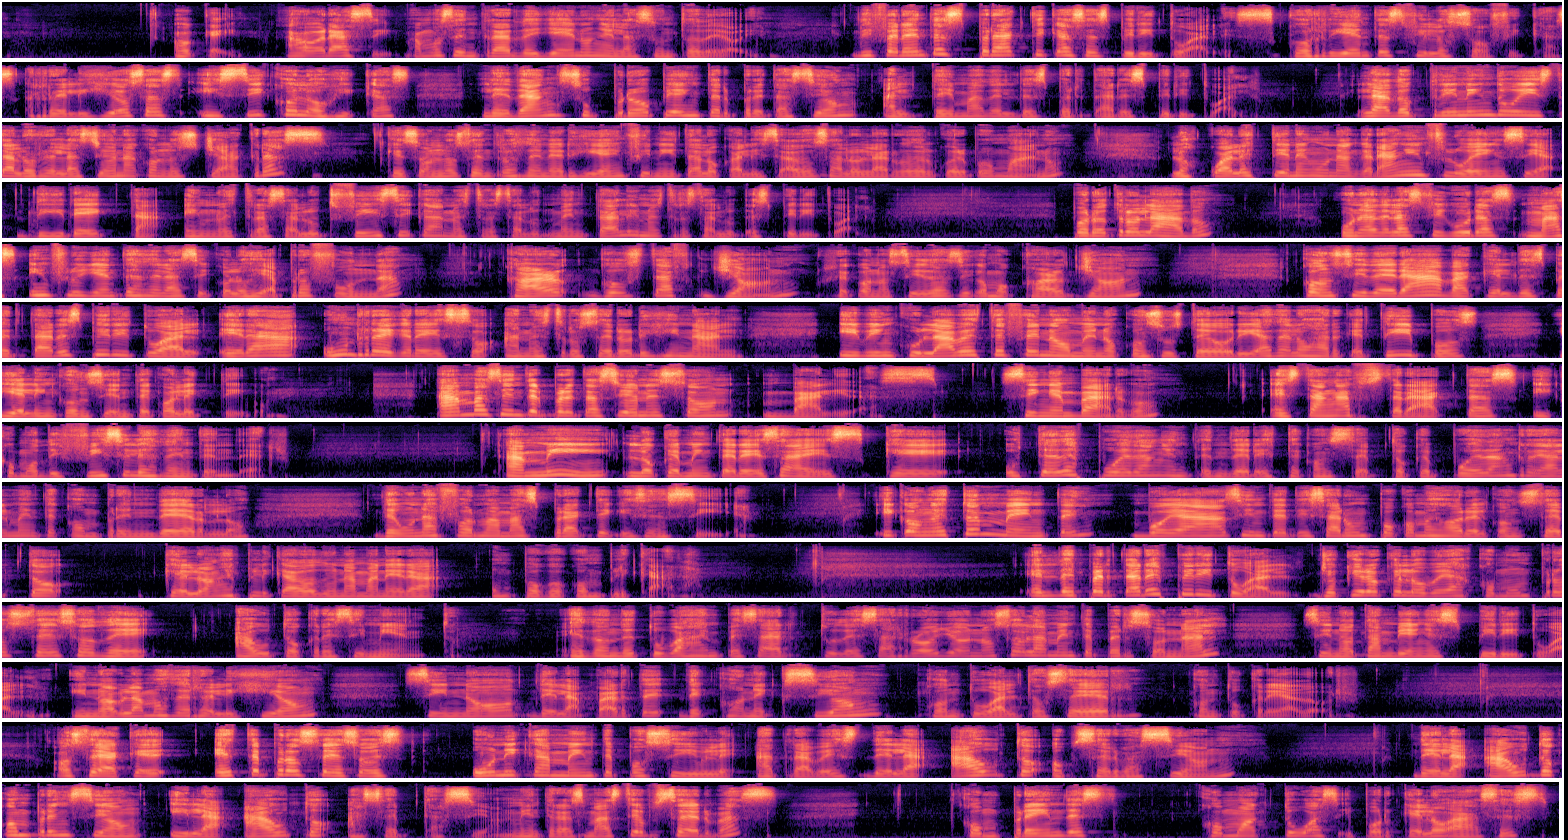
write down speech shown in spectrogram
Ok, ahora sí, vamos a entrar de lleno en el asunto de hoy. Diferentes prácticas espirituales, corrientes filosóficas, religiosas y psicológicas le dan su propia interpretación al tema del despertar espiritual. La doctrina hinduista lo relaciona con los chakras, que son los centros de energía infinita localizados a lo largo del cuerpo humano, los cuales tienen una gran influencia directa en nuestra salud física, nuestra salud mental y nuestra salud espiritual. Por otro lado, una de las figuras más influyentes de la psicología profunda, Carl Gustav Jung, reconocido así como Carl Jung, consideraba que el despertar espiritual era un regreso a nuestro ser original y vinculaba este fenómeno con sus teorías de los arquetipos y el inconsciente colectivo. Ambas interpretaciones son válidas. Sin embargo, están abstractas y como difíciles de entender. A mí lo que me interesa es que ustedes puedan entender este concepto, que puedan realmente comprenderlo de una forma más práctica y sencilla. Y con esto en mente, voy a sintetizar un poco mejor el concepto que lo han explicado de una manera un poco complicada. El despertar espiritual, yo quiero que lo veas como un proceso de autocrecimiento. Es donde tú vas a empezar tu desarrollo no solamente personal, sino también espiritual. Y no hablamos de religión, sino de la parte de conexión con tu alto ser, con tu creador. O sea que este proceso es únicamente posible a través de la autoobservación, de la autocomprensión y la autoaceptación. Mientras más te observas, comprendes cómo actúas y por qué lo haces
